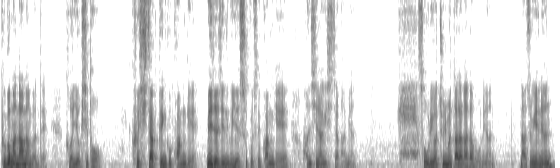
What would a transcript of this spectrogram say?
그것만 남은 건데 그거 역시도 그 시작된 그 관계, 맺어지는 그 예수 그리스도의 관계에 헌신하기 시작하면 계속 우리가 주님을 따라가다 보면 나중에는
